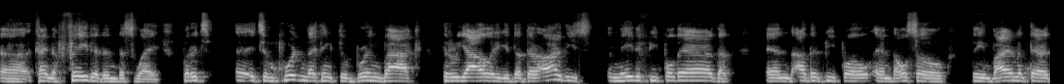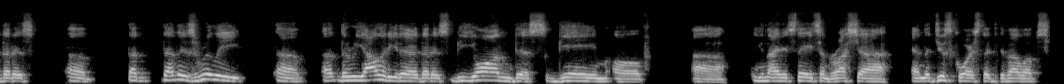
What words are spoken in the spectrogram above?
uh, kind of faded in this way. But it's uh, it's important, I think, to bring back the reality that there are these native people there, that and other people, and also the environment there that is uh, that that is really uh, uh, the reality there that is beyond this game of uh, United States and Russia and the discourse that develops,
